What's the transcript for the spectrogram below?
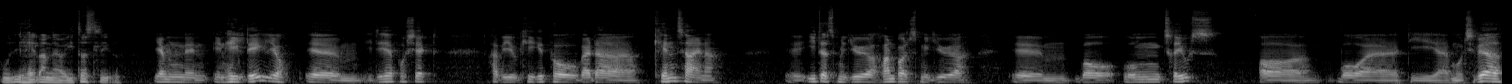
ude i hallerne og idrætslivet? Jamen en, en hel del jo. Øhm, I det her projekt har vi jo kigget på, hvad der kendetegner øh, idrætsmiljøer, håndboldsmiljøer, øh, hvor unge trives, og hvor øh, de er motiveret,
